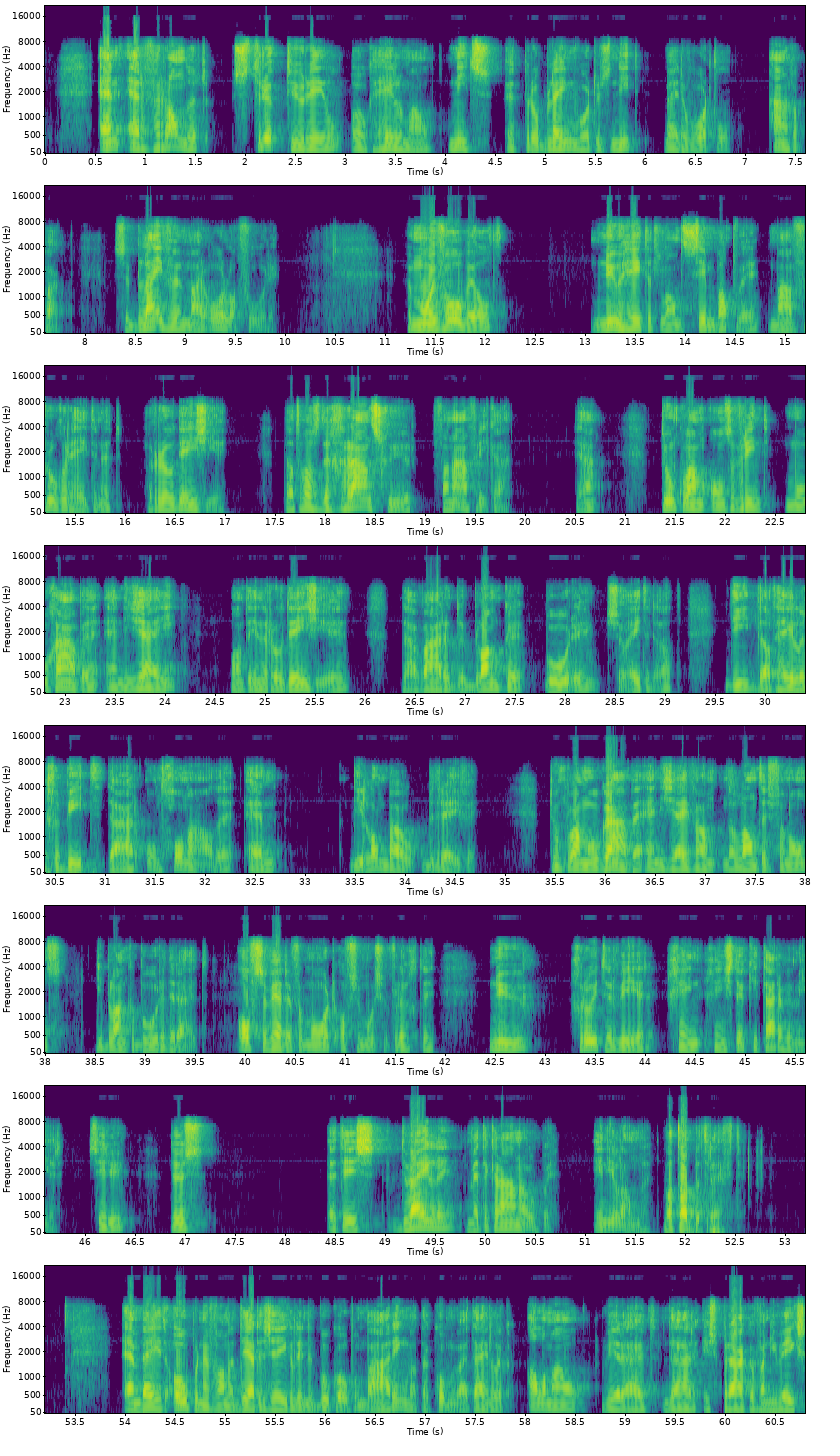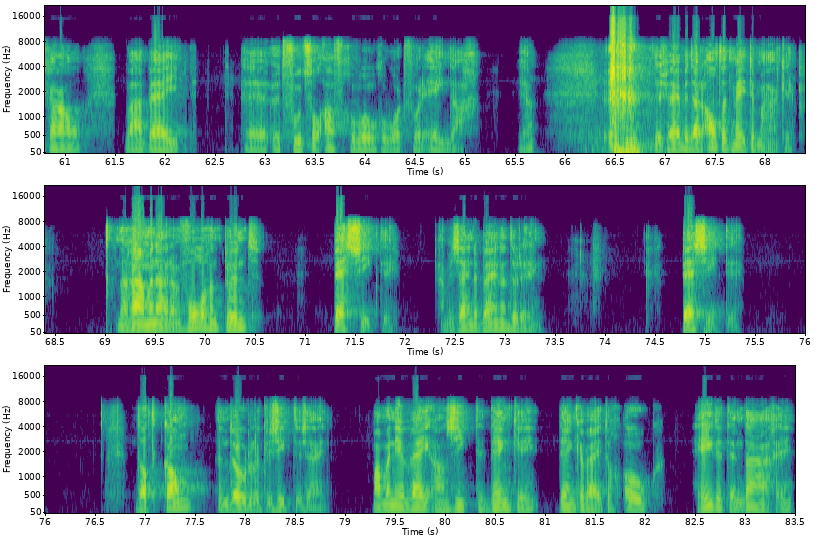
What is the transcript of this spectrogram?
En er verandert structureel ook helemaal niets. Het probleem wordt dus niet bij de wortel aangepakt. Ze blijven maar oorlog voeren. Een mooi voorbeeld. Nu heet het land Zimbabwe, maar vroeger heette het Rhodesië. Dat was de graanschuur van Afrika. Ja? Toen kwam onze vriend Mugabe en die zei, want in Rhodesië, daar waren de blanke boeren, zo heette dat, die dat hele gebied daar ontgonnen hadden en die landbouw bedreven. Toen kwam Mugabe en die zei van, de land is van ons, die blanke boeren eruit. Of ze werden vermoord of ze moesten vluchten. Nu groeit er weer geen, geen stukje tarwe meer. Ziet u? Dus het is dweilen met de kraan open in die landen, wat dat betreft. En bij het openen van het derde zegel in het boek Openbaring, want daar komen we uiteindelijk allemaal weer uit, daar is sprake van die weegschaal waarbij uh, het voedsel afgewogen wordt voor één dag. Ja? Dus we hebben daar altijd mee te maken. Dan gaan we naar een volgend punt, pestziekte. we zijn er bijna doorheen. Pestziekte. Dat kan een dodelijke ziekte zijn. Maar wanneer wij aan ziekte denken, denken wij toch ook, heden ten dagen,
